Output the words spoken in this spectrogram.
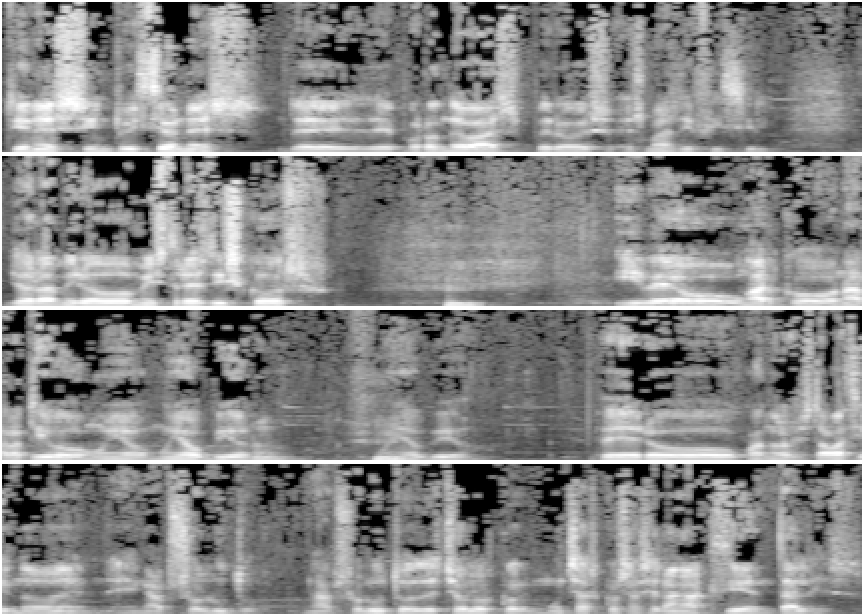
Tienes intuiciones de, de por dónde vas, pero es, es más difícil. Yo ahora miro mis tres discos y veo un arco narrativo muy, muy obvio, ¿no? Muy obvio. Pero cuando los estaba haciendo en, en absoluto, en absoluto. De hecho, los muchas cosas eran accidentales,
